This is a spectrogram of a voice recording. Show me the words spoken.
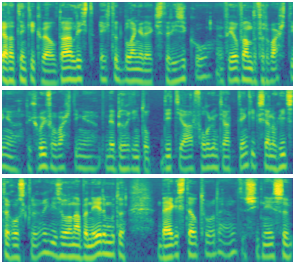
Ja, dat denk ik wel. Daar ligt echt het belangrijkste risico. En veel van de verwachtingen, de groeiverwachtingen met betrekking tot dit jaar, volgend jaar, denk ik, zijn nog iets te rooskleurig. Die zullen naar beneden moeten bijgesteld worden. De Chinese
